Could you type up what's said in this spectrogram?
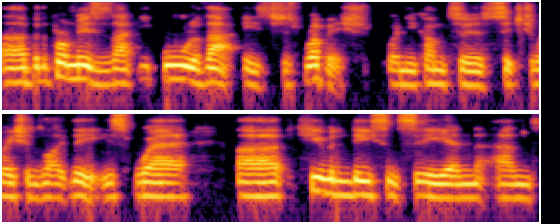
Uh, but the problem is, is that all of that is just rubbish when you come to situations like these where uh, human decency and, and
